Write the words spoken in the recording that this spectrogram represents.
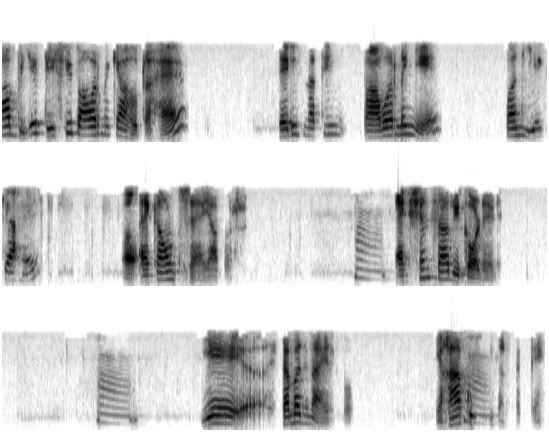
अब ये तीसरी पावर में क्या होता है? देर इज़ नथिंग पावर नहीं है पर ये क्या है? अकाउंट्स है यहाँ पर। एक्शंस आर रिकॉर्डेड हम्म। ये समझना है इसको। यहाँ आप कुछ हम्म। भी कर सकते हैं।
